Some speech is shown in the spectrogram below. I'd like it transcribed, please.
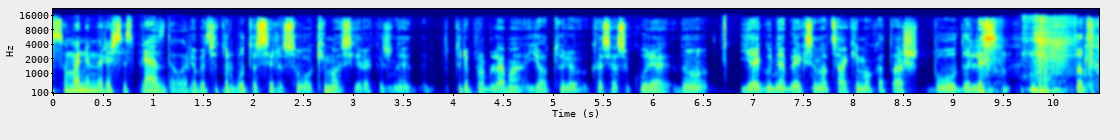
su manim ir išsispręsdavo. Ja, bet čia turbūt tas ir suvokimas yra, kad, žinai, turi problemą, jo, turiu, kas ją sukūrė, nu, jeigu nebėgsi nuo atsakymo, kad aš buvau dalis, tada,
